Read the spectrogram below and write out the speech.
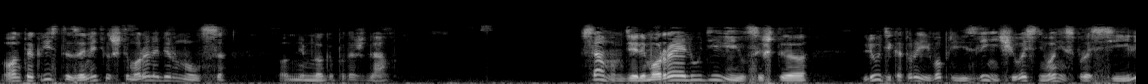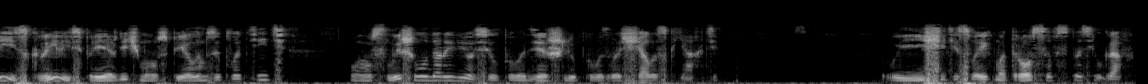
Монте-Кристо заметил, что Морель обернулся. Он немного подождал. В самом деле Морель удивился, что люди, которые его привезли, ничего с него не спросили и скрылись, прежде чем он успел им заплатить. Он услышал удары весел по воде, шлюпка возвращалась к яхте. — Вы ищете своих матросов? — спросил граф.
